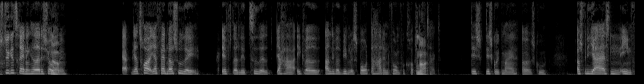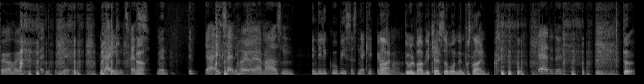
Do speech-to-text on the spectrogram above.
Styrketræning havde jeg det sjovt Ja. ja. med. Ja, jeg tror, jeg fandt også ud af, efter lidt tid, at jeg har ikke været, aldrig været vild med sport, der har den form for kropskontakt. Det, det sgu ikke mig at skulle... Også fordi jeg er sådan 1,40 høj. Ej, okay, jeg, er 1,60, Ja. ja. men det, jeg er ikke særlig høj, og jeg er meget sådan en lille gubbi, så sådan, jeg kan ikke gøre så Nej, meget. du vil bare blive kastet rundt ind på stregen. Ja, det er det. det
